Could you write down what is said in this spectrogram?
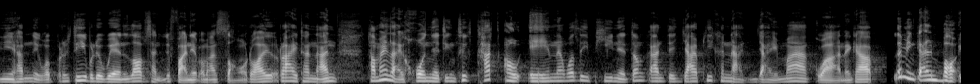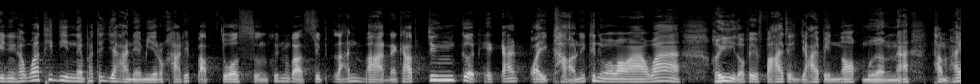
เนี่ยครับหรือว่าพื้นที่บริเวณรอบสถานีรถไฟเนี่ยประมาณ 200 ไร่เท่านั้นทำให้หลายคนเนี่ยจึงทึกทักเอาเองนะว่า CP เนี่ยต้องการจะย้ายที่ขนาดใหญ่มากกว่านะครับและมีการบอกอีกนะครับว่าที่ดินในพัทยาเนี่ยมีราคาที่ปรับตัวสูงขึ้นมากกว่า 10 ล้านบาทนะครับจึงเกิดเหตุการณ์ปล่อยข่าวนี้ขึ้นมาว่าเฮ้ยรถไฟฟ้าจะย้ายไปนอกเมืองนะทำให้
